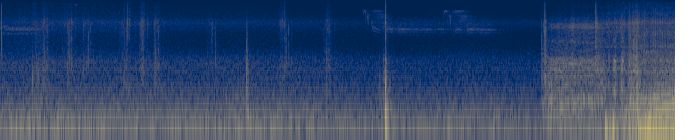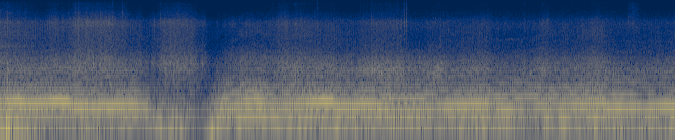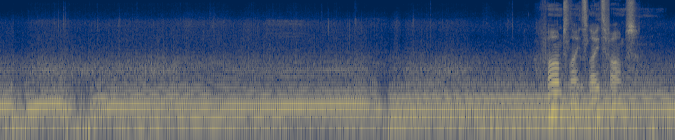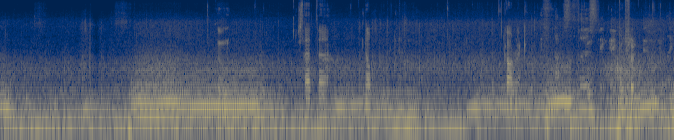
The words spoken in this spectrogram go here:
Farms, lights, lights, farms. Ooh. Is that uh nope. Car wreck. That was the first thing I Good for- did. Then we like.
